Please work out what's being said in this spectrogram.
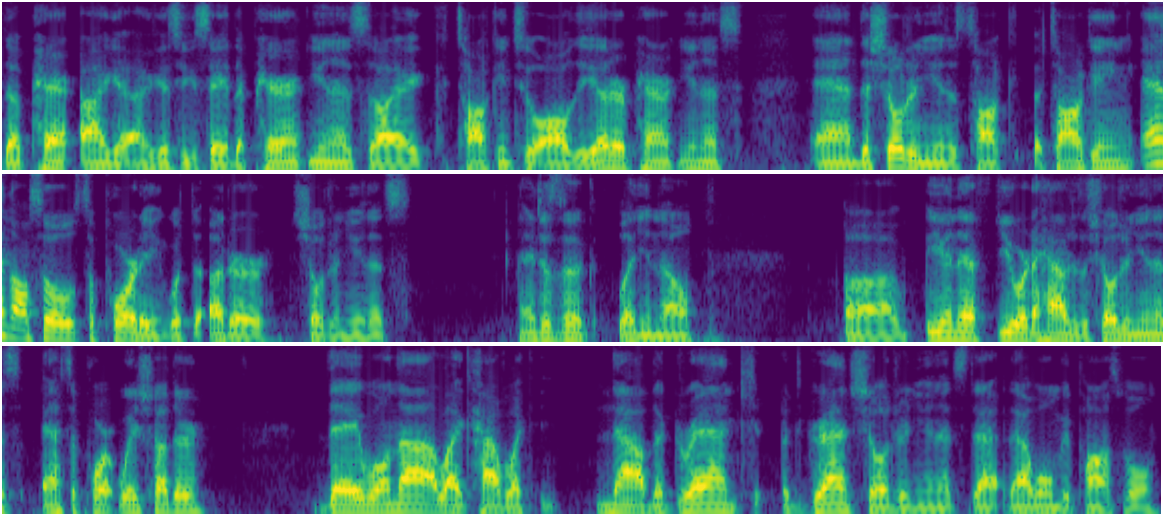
the parent. I guess you could say the parent units like talking to all the other parent units and the children units talk talking and also supporting with the other children units. And just to let you know, uh, even if you were to have the children units and support with each other, they will not like have like now the grand grandchildren units that that won't be possible.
